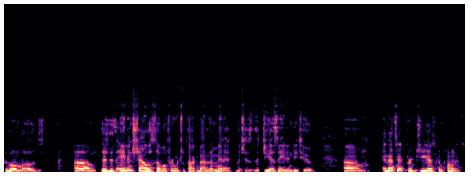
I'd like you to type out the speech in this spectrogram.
two ohm loads. Um, there's this eight inch shallow subwoofer, which we'll talk about in a minute, which is the GS8 ND2. Um, and that's it for GS components.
